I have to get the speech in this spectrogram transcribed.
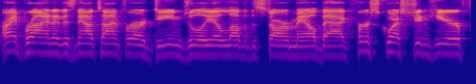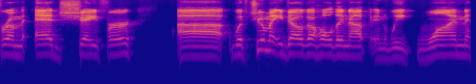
All right, Bryan, it is now time for our Dean Julia Love of the Star mailbag. First question here from Ed Schaefer. Uh, with Chuma Edoga holding up in week one,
